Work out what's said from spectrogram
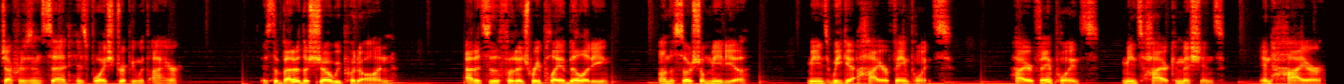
Jefferson said, his voice dripping with ire, is the better the show we put on, added to the footage replayability on the social media, means we get higher fame points. Higher fame points means higher commissions and higher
